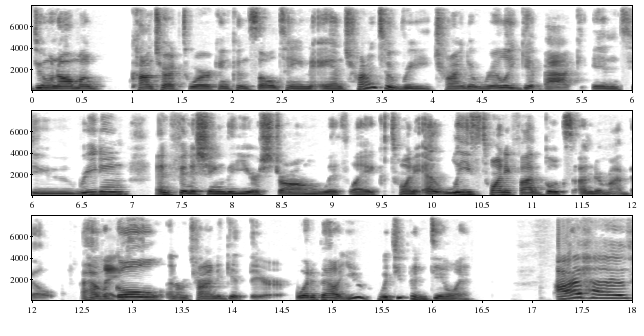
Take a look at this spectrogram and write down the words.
doing all my contract work and consulting and trying to read, trying to really get back into reading and finishing the year strong with like 20, at least 25 books under my belt. I have nice. a goal and I'm trying to get there. What about you? What you been doing? I have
